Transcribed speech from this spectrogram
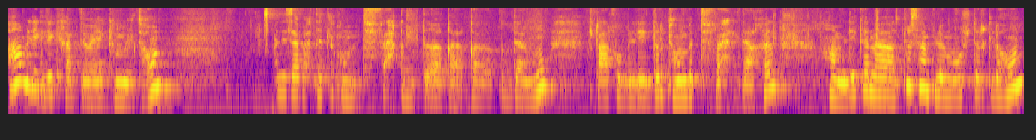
هاهم les crêpes تاعي كملتهم أنا دابا حطيت لكم التفاح قد قدامو. باش تعرفوا بلي درتهم بالتفاح لداخل. هاهم ليك أنا tout simplement واش درت لهم؟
